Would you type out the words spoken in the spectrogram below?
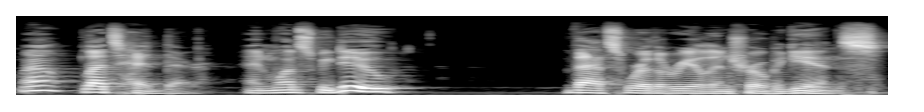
Well, let's head there. And once we do, that's where the real intro begins.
